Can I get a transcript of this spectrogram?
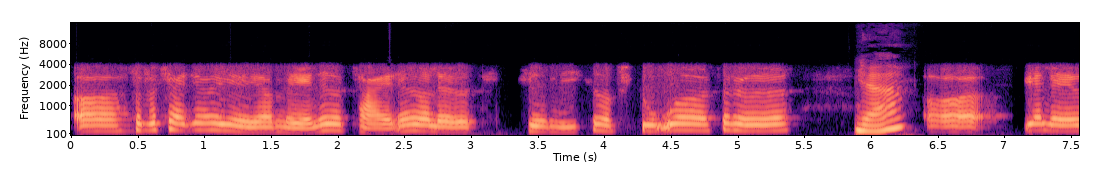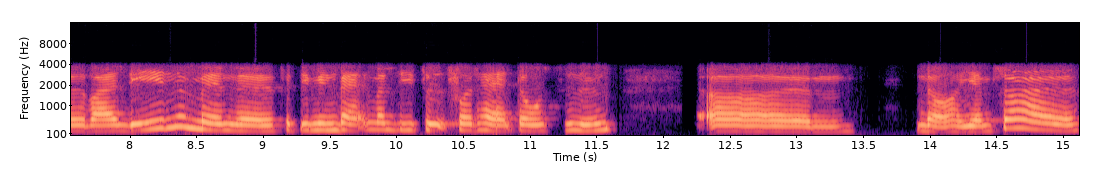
Og så fortalte jeg, at jeg malede og tegnede og lavede keramik og obskur og sådan noget. Ja. Og jeg lavede, var alene, men øh, fordi min mand var lige død for et halvt år siden. Og øh, nå, jamen så øh,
